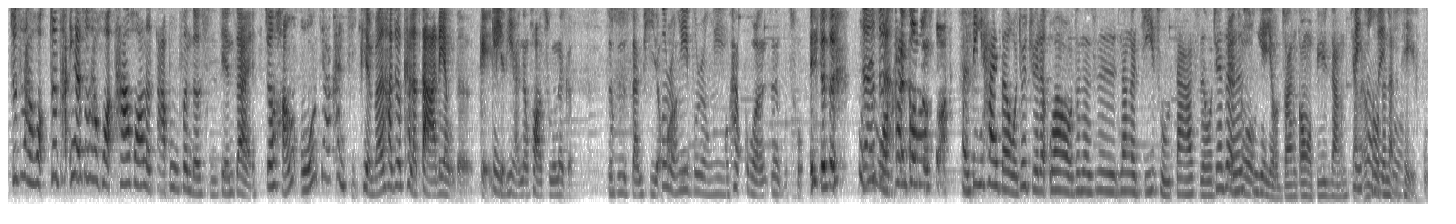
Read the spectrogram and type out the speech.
就是他花，就他应该说他花，他花了大部分的时间在，就好像我忘记他看几片，反正他就看了大量的 gay 片才能画出那个，就是三 P 的画。不容易，不容易。我看过了，真的不错。哎、欸，等等，我看过漫画，很厉害的，我就觉得哇，我真的是那个基础扎实。我觉得真的是术业有专攻，我必须这样讲。有时候我真的很佩服。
